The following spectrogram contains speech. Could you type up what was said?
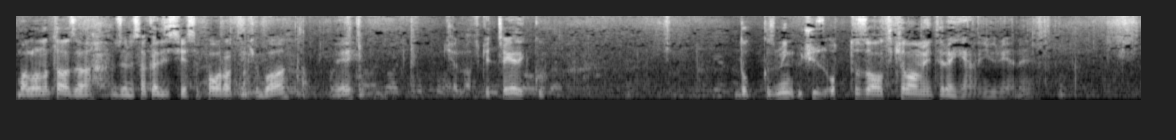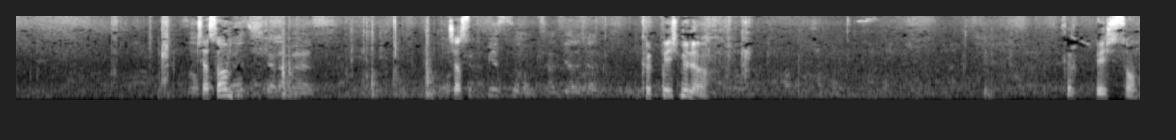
Baloni toza, o'zini saka diskasi, pоворотniki bor. Voy. Kalla otib ketsak edik-ku. 9336 kilometrə gəlin yürüyəni. Çəsom? Çəs 45 milyon. 45 som.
